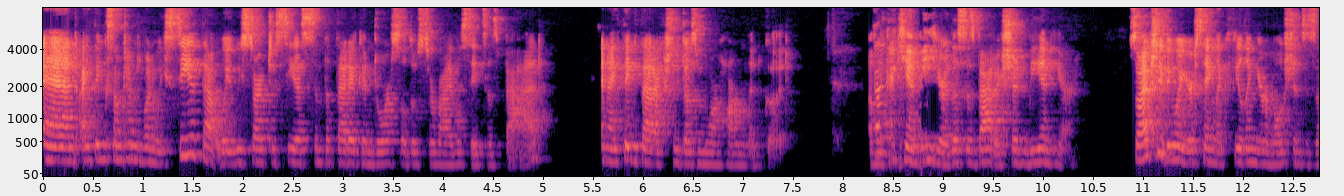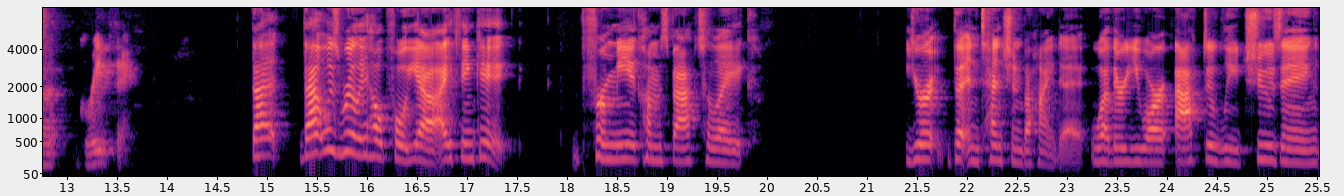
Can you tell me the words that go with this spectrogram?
And I think sometimes when we see it that way, we start to see a sympathetic and dorsal, those survival states, as bad. And I think that actually does more harm than good. I'm like, I can't be here. This is bad. I shouldn't be in here. So I actually think what you're saying, like feeling your emotions, is a great thing. That that was really helpful. Yeah, I think it for me it comes back to like your the intention behind it whether you are actively choosing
